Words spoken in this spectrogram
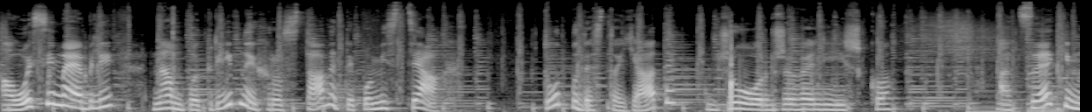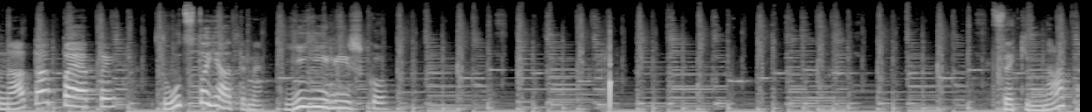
А ось і меблі. Нам потрібно їх розставити по місцях. Тут буде стояти Джорджове ліжко. А це кімната Пепи. Тут стоятиме її ліжко. Це кімната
